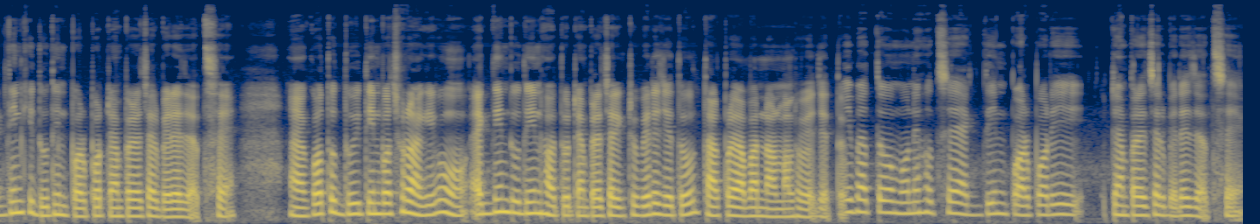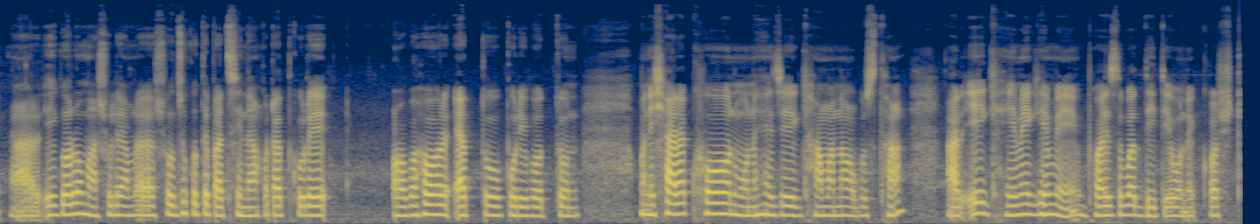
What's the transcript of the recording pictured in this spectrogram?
একদিন কি দুদিন পর পর টেম্পারেচার বেড়ে যাচ্ছে। গত দুই তিন বছর আগেও একদিন দুদিন হয়তো টেম্পারেচার একটু বেড়ে যেত, তারপরে আবার নর্মাল হয়ে যেত। এবার তো মনে হচ্ছে একদিন পরপরই টেম্পারেচার বেড়ে যাচ্ছে। আর এই গরম আসলে আমরা সহ্য করতে পারছি না। হঠাৎ করে আবহাওয়ার এত পরিবর্তন মানে সারাক্ষণ মনে হয় যে ঘামানো অবস্থা। আর এই ঘেমে ঘেমে ভয়েস ওভার দিতে অনেক কষ্ট।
